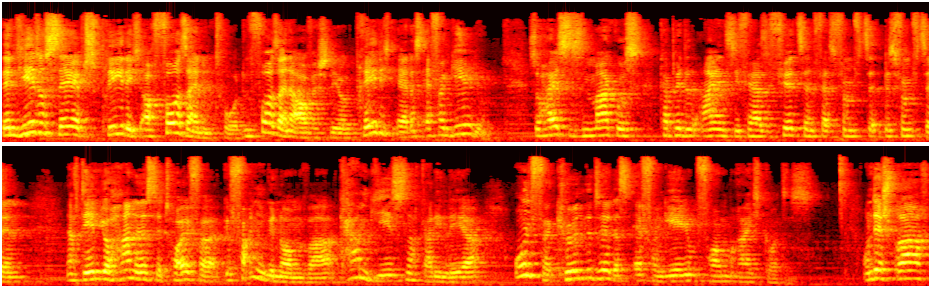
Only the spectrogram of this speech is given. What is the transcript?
Denn Jesus selbst predigt auch vor seinem Tod und vor seiner Auferstehung, predigt er das Evangelium. So heißt es in Markus Kapitel 1, die Verse 14 Vers 15, bis 15. Nachdem Johannes der Täufer gefangen genommen war, kam Jesus nach Galiläa und verkündete das Evangelium vom Reich Gottes. Und er sprach,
